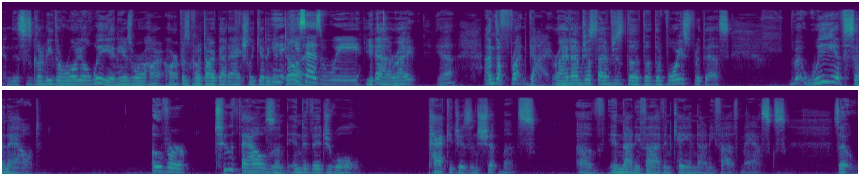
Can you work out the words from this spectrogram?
and this is going to be the royal we, and here's where Har- Harper's going to talk about actually getting it done. he says we. Yeah, right. Yeah, I'm the front guy, right? I'm just I'm just the the, the voice for this. But we have sent out over 2,000 individual packages and shipments of N95 and KN95 masks. So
